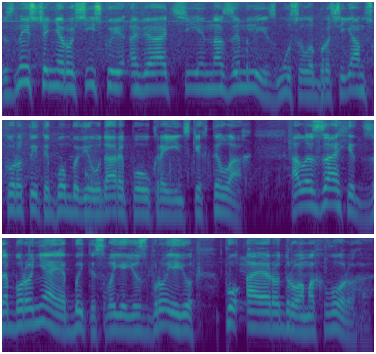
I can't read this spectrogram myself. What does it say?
Знищення російської авіації на землі змусило б росіян скоротити бомбові удари по українських тилах. Але Захід забороняє бити своєю зброєю по аеродромах ворога.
